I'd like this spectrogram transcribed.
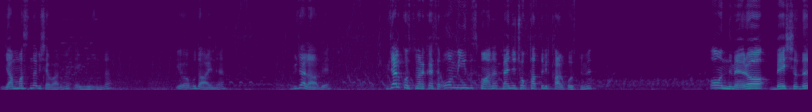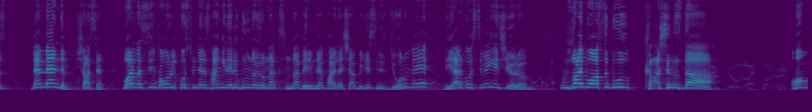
yanmasında bir şey var mı egzozunda? Yok bu da aynı. Güzel abi. Güzel kostüm arkadaşlar. 10.000 yıldız puanı. Bence çok tatlı bir kar kostümü. 10 numara 5 yıldız. Ben beğendim şahsen. Bu arada sizin favori kostümleriniz hangileri? Bunu da yorumlar kısmında benimle paylaşabilirsiniz diyorum ve diğer kostüme geçiyorum. Uzay boğası bul karşınızda. Aa.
